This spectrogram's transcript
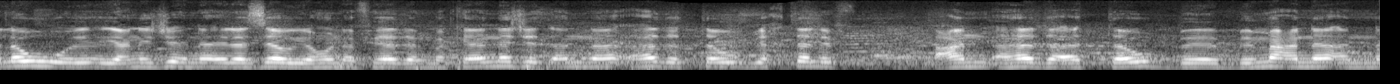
لو يعني جئنا إلى زاوية هنا في هذا المكان نجد أن هذا الثوب يختلف عن هذا الثوب بمعنى أن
